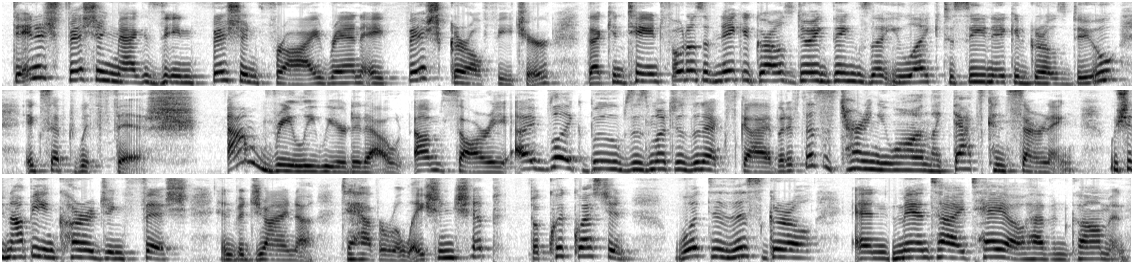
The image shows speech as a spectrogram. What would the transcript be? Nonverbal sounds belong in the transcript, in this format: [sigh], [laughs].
Danish fishing magazine Fisk and Fri ran a Fish Girl feature that contained photos of naked girls doing things that you like to see naked girls do, except with fish. I'm really weirded out. I'm sorry. I like boobs as much as the next guy, but if this is turning you on, like that's concerning. We should not be encouraging fish and vagina to have a relationship. But quick question, what do this girl and Manti Te'o have in common?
